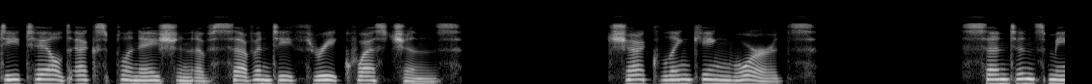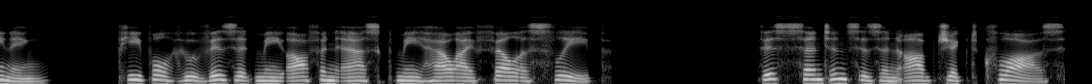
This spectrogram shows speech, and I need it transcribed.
Detailed explanation of 73 questions. Check linking words. Sentence meaning People who visit me often ask me how I fell asleep. This sentence is an object clause,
